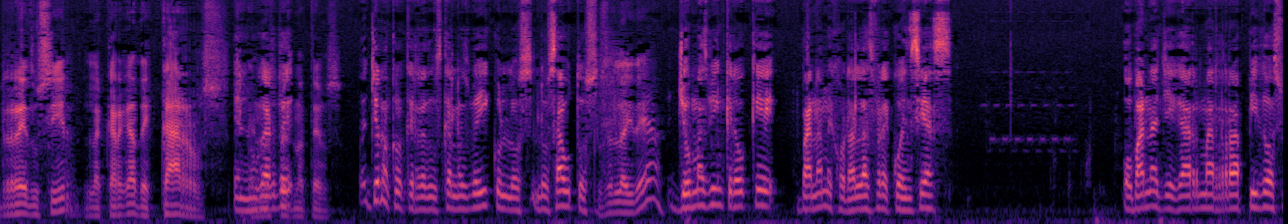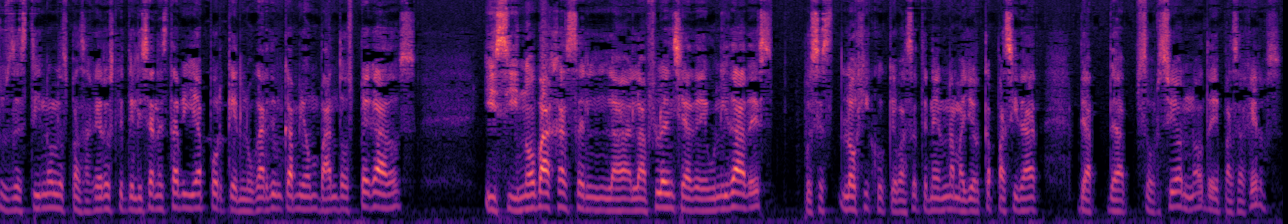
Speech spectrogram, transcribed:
reducir la carga de carros En lugar López de-. Yo no creo que reduzcan los vehículos, los, los autos. Pues es la idea. Yo más bien creo que van a mejorar las frecuencias o van a llegar más rápido a sus destinos los pasajeros que utilizan esta vía porque en lugar de un camión van dos pegados y si no bajas la, la afluencia de unidades, pues es lógico que vas a tener una mayor capacidad de, de absorción ¿no? de pasajeros.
